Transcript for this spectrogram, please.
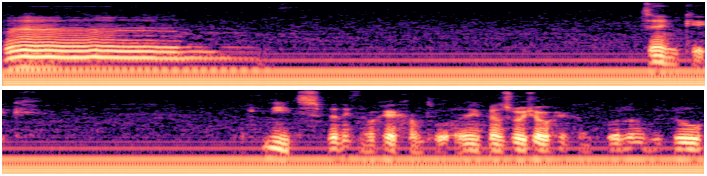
Uh, denk ik. Of niet? Ben ik nog echt aan het worden? Ik ben sowieso gek aan het worden. Ik bedoel,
